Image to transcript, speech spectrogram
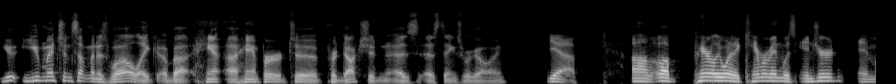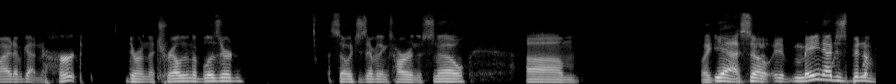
You you mentioned something as well, like about ha- a hamper to production as as things were going. Yeah. Um, well, apparently, one of the cameramen was injured and might have gotten hurt during the trail during the blizzard. So it's just everything's hard in the snow. Um, Like yeah. So it may not just been a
